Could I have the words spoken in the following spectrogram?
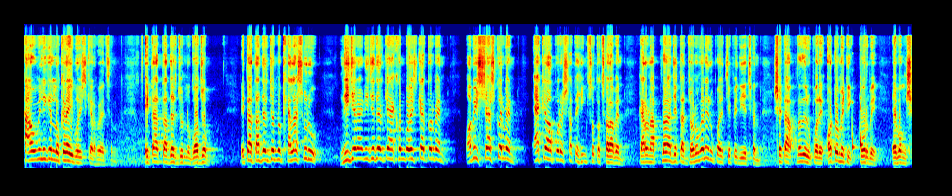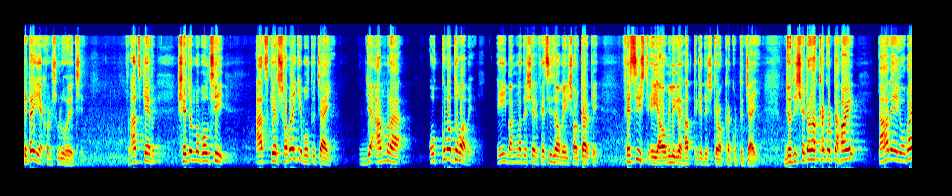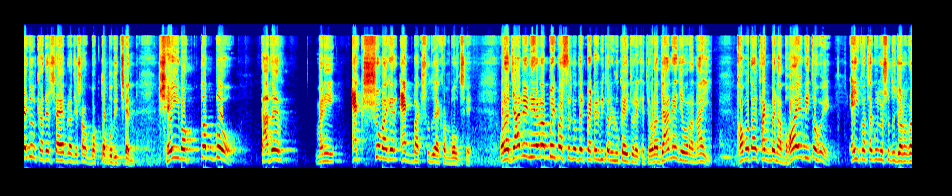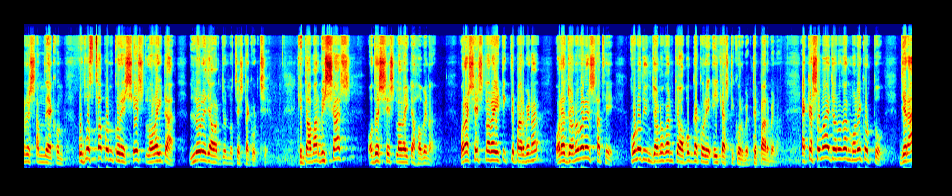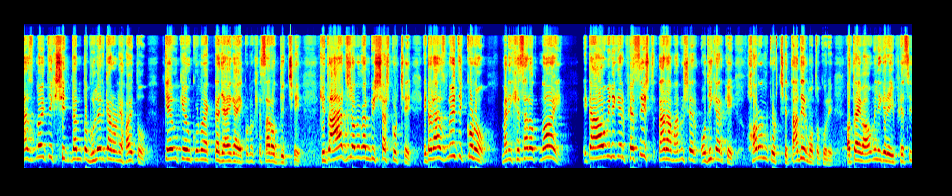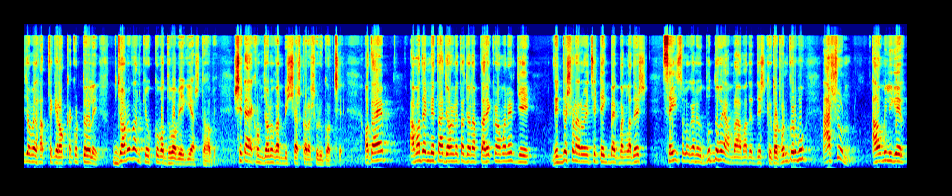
আওয়ামী লীগের লোকেরাই বহিষ্কার হয়েছেন। এটা তাদের জন্য গজব। এটা তাদের জন্য খেলা শুরু। নিজেরা নিজেদেরকে এখন বহিষ্কার করবেন, অবিশ্বাস করবেন, একে অপরের সাথে হিংসতা ছড়াবেন। কারণ আপনারা যেটা জনগণের উপরে চেপে দিয়েছেন, সেটা আপনাদের উপরে অটোমেটিক পড়বে এবং সেটাই এখন শুরু হয়েছে। আজকের সেজন্য বলছি আজকের সবাইকে বলতে চাই যে আমরা ঐক্যবদ্ধভাবে এই বাংলাদেশের ফেসিজম, এই সরকারকে ফেসিস্ট, এই আওয়ামী লীগের হাত থেকে দেশকে রক্ষা করতে চাই। যদি সেটা রক্ষা করতে হয়, তাহলে এই ওবায়দুল কাদের সাহেবরা যে সব বক্তব্য দিচ্ছেন, সেই বক্তব্য তাদের মানে একশো ভাগের এক ভাগ শুধু এখন বলছে। ওরা জানে নিরানব্বই পার্সেন্ট ওদের পেটের ভিতরে লুকায়িত রেখেছে। ওরা জানে যে ওরা নাই। ক্ষমতায় থাকবে না, ভয়ে ভীত হয়ে এই কথাগুলো শুধু জনগণের সামনে এখন উপস্থাপন করে শেষ লড়াইটা লড়ে যাওয়ার জন্য চেষ্টা করছে। কিন্তু আমার বিশ্বাস, ওদের শেষ লড়াইটা হবে না। ওরা শেষ লড়াই টিকতে পারবে না। ওরা জনগণের সাথে কোনোদিন জনগণকে অবজ্ঞা করে এই কাজটি করতে পারবে না। একটা সময় জনগণ মনে করত যে রাজনৈতিক সিদ্ধান্ত ভুলের কারণে হয়তো কেউ কেউ কোনো একটা জায়গায় কোনো খেসারত দিচ্ছে। কিন্তু আজ জনগণ বিশ্বাস করছে, এটা রাজনৈতিক কোনো মানে খেসারত নয়। এটা আওয়ামী লীগের ফেসিস্ট তারা মানুষের অধিকারকে হরণ করছে তাদের মতো করে। অতএব আওয়ামী লীগের এই ফেসিজমের হাত থেকে রক্ষা করতে হলে জনগণকে ঐক্যবদ্ধভাবে এগিয়ে আসতে হবে। সেটা এখন জনগণ বিশ্বাস করা শুরু করছে। অতএব আমাদের নেতা, জননেতা জনাব তারেক রহমানের যে নির্দেশনা রয়েছে, টেক ব্যাক বাংলাদেশ সেই স্লোগানে উদ্বুদ্ধ হয়ে আমরা আমাদের দেশকে গঠন করব। আসুন, আওয়ামী লীগের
